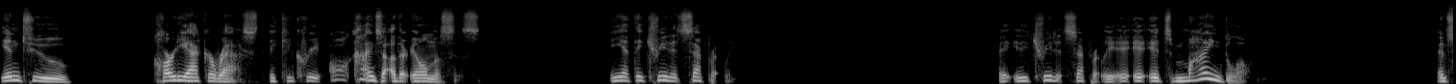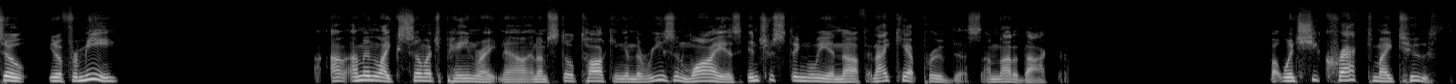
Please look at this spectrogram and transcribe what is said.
into cardiac arrest. It can create all kinds of other illnesses. And yet they treat it separately. They, treat it separately. It, it, it's mind blowing. And so, you know, for me, I'm in like so much pain right now and I'm still talking. And the reason why is interestingly enough, and I can't prove this, I'm not a doctor. But when she cracked my tooth,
